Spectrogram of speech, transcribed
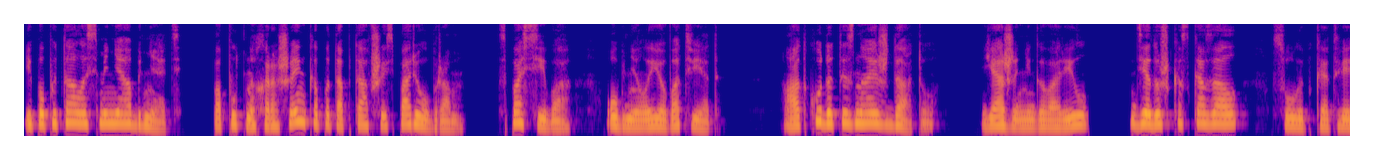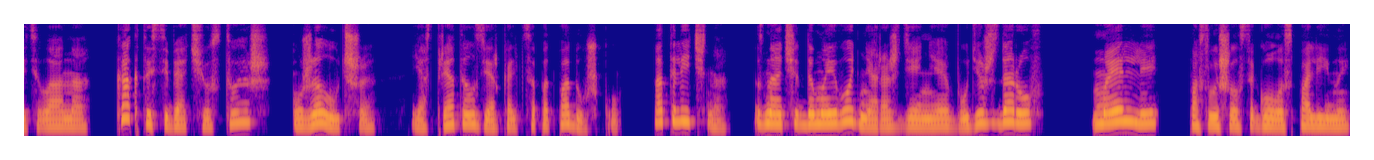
и попыталась меня обнять, попутно хорошенько потоптавшись по ребрам. «Спасибо», — обнял ее в ответ. «А откуда ты знаешь дату?» «Я же не говорил». «Дедушка сказал», — с улыбкой ответила она. «Как ты себя чувствуешь?» «Уже лучше». Я спрятал зеркальце под подушку. «Отлично. Значит, до моего дня рождения будешь здоров». «Мелли», — послышался голос Полины.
